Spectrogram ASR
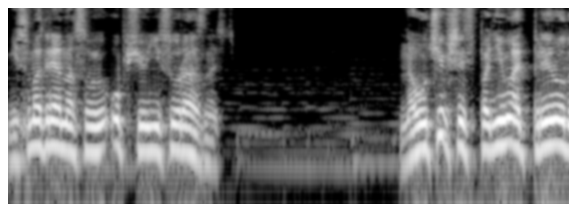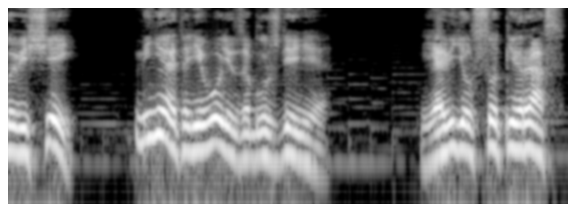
несмотря на свою общую несуразность. Научившись понимать природу вещей, меня это не вводит в заблуждение. Я видел сотни раз,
